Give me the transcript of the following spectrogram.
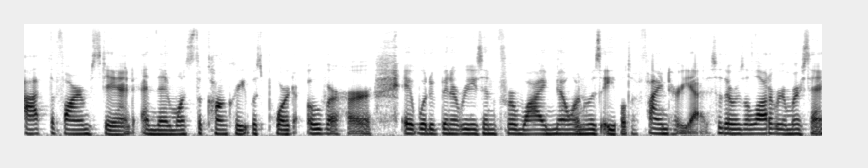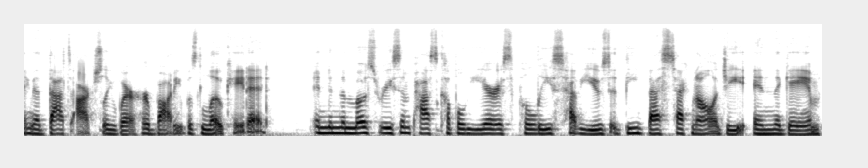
at the farm stand. And then once the concrete was poured over her, it would have been a reason for why no one was able to find her yet. So there was a lot of rumors saying that that's actually where her body was located. And in the most recent past couple years, police have used the best technology in the game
